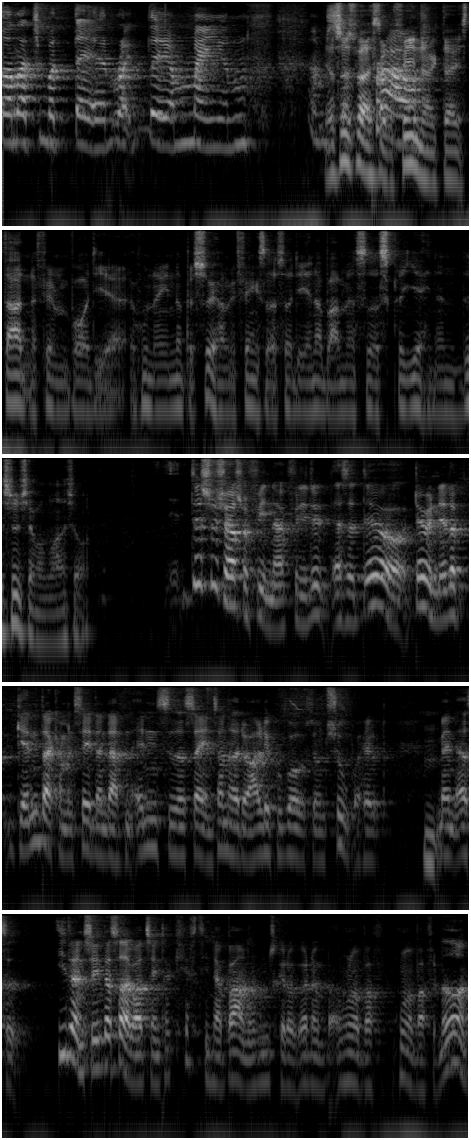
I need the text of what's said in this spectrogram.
oh, that's my dad right there, man. I'm Jeg so synes faktisk, det er proud." fint nok der i starten af filmen, hvor de er, hun er inde og besøger ham i fængslet, og så de ender bare med at sidde og skrige af hinanden. Det synes jeg var meget sjovt. Det synes jeg også var fint nok, fordi det, altså, det, er jo, det er jo netop igen, der kan man se den der den anden side af sagen. Sådan havde det jo aldrig kunne gå, hvis det var en superhelt. Hmm. Men altså, i den scene, der sad jeg bare og tænkte, "Hold kæft, hende her barnet, hun skal da godt hun er bare, hun er bare for nederen.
